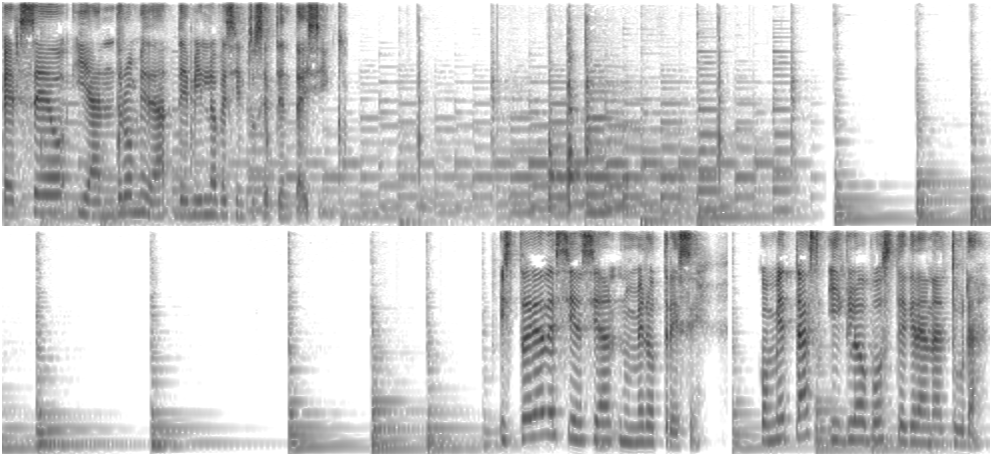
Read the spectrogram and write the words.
Perseo y Andrómeda de 1975. Historia de ciencia número 13. Cometas y globos de gran altura.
